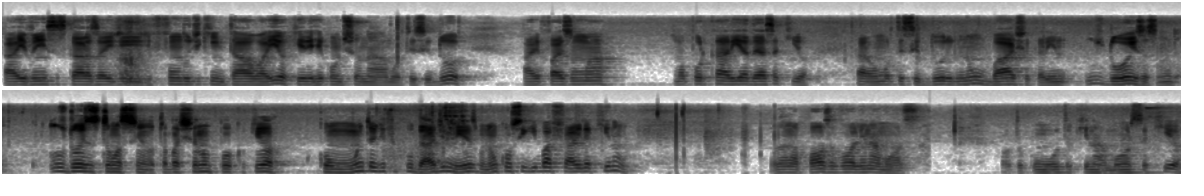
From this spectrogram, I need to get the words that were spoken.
Aí vem esses caras aí de, de fundo de quintal aí, ó, querer recondicionar amortecedor, aí faz uma uma porcaria dessa aqui, ó. Cara, o amortecedor ele não baixa, cara. E os dois, assim, os dois estão assim, ó. Tá baixando um pouco aqui, ó. Com muita dificuldade mesmo. Não consegui baixar ele aqui, não. Vou dar uma pausa, vou ali na morsa. Ó, tô com outro aqui na morsa aqui, ó.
